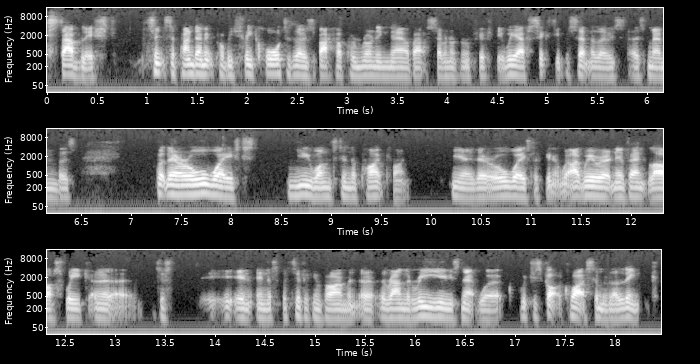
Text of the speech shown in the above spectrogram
established since the pandemic. Probably three quarters of those are back up and running now. About 750. We have 60 percent of those as members, but there are always new ones in the pipeline. You know, they're always looking at. We were at an event last week, uh, just in, in a specific environment uh, around the reuse network, which has got quite a similar link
